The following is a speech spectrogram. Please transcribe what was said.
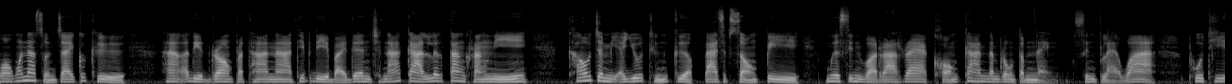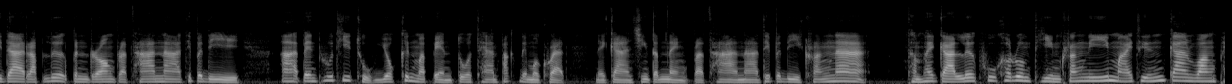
มองว่าน่าสนใจก็คือ หากอดีตรองประธานาธิบดีไบเดนชนะการเลือกตั้งครั้งนี้ เขาจะมีอายุถึงเกือบ 82 ปี เมื่อสิ้นวาระแรกของการดำรงตำแหน่ง ซึ่งแปลว่า ผู้ที่ได้รับเลือกเป็นรองประธานาธิบดีอาจเป็นผู้ที่ถูกยกขึ้นมาเป็นตัวแทนพรรคเดโมแครตในการชิงตำแหน่งประธานาธิบดีครั้งหน้า ทำให้การเลือกผู้เข้าร่วมทีมครั้งนี้หมายถึงการวางแผ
